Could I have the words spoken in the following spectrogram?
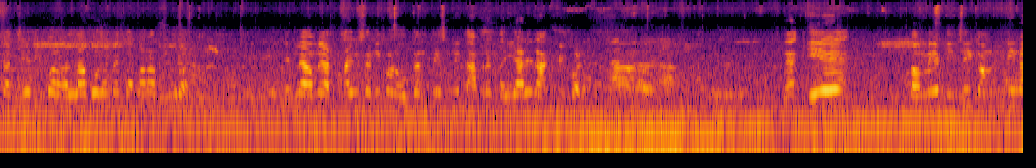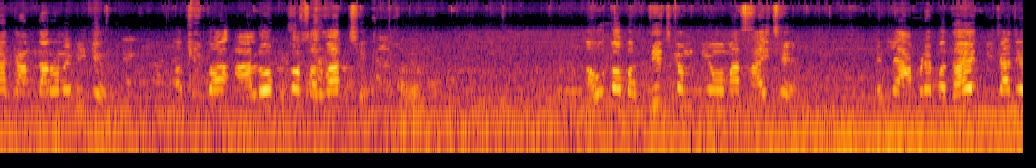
કચેરી પર હલ્લાબોલ અમે કરવાના સુરત એટલે અમે અઠાવીસની પણ ઓગણત્રીસની આપણે તૈયારી રાખવી પડે ને એ તમે બીજી કંપનીના કામદારોને બી કેવું હજી તો આલોક તો શરૂઆત છે. આવું તો બધી જ કંપનીઓમાં થાય છે. એટલે આપણે બધાએ જ બીજા જે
